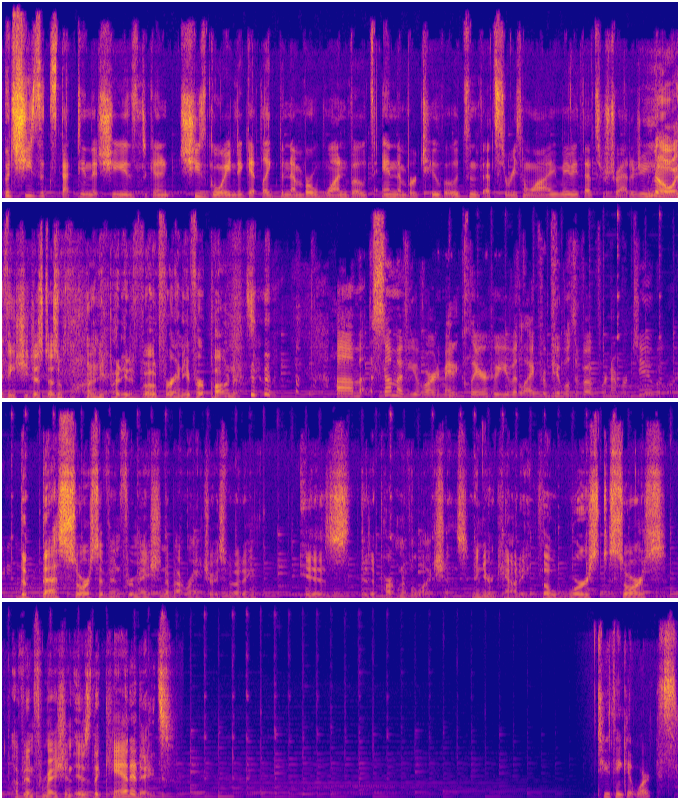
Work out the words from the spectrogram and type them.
But she's expecting that she is going she's going to get like the number 1 votes and number 2 votes and that's the reason why. Maybe that's her strategy. No, I think she just doesn't want anybody to vote for any of her opponents. Um, some of you have already made it clear who you would like for people to vote for number two, but we're going to The best source of information about ranked choice voting is the Department of Elections in your county. The worst source of information is the candidates. Do you think it works?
